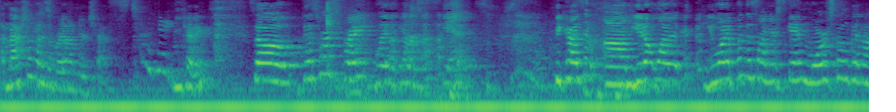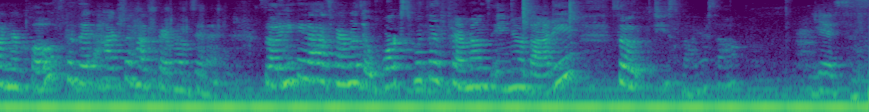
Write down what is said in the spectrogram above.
I'm actually going to spray it on your chest. Okay, so this works great with your skin because um, you don't want to. You want to put this on your skin more so than on your clothes because it actually has pheromones in it. So anything that has pheromones, it works with the pheromones in your body. So do you? Yes.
